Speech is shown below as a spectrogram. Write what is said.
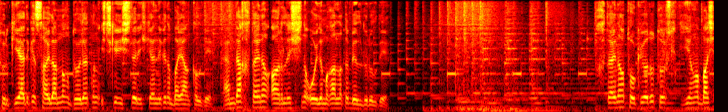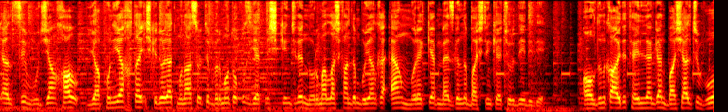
Turkiyadagi saylovning davlatning ichki ishlari ekanligini bayon qildi hamda Xitoyning aralashishini o'ylamaganligi bildirildi. Xitoyning Tokioda turishlik yangi bosh elchisi Wu Jianhao Yaponiya Xitoy ikki davlat munosabati 1972 yili normallashgandan buyongi eng murakkab mazgilni boshdan kechirdi dedi. Oldingi oyda tayinlangan bosh vu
